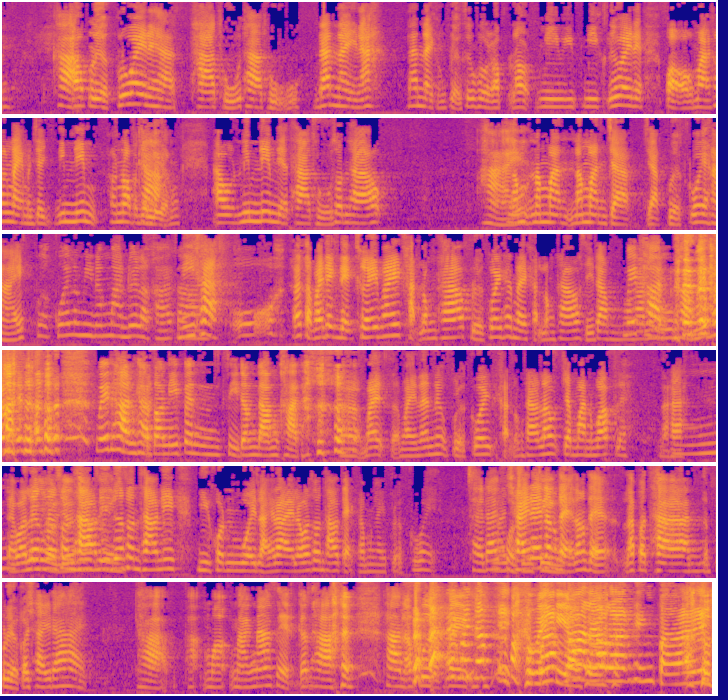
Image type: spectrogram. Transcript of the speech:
ค่ะเอาเปลือกกล้วยเนี่ยค่ะทาถูทาถูด้านในนะด้านในของเปลือกคือเราเรามีมีมีกล้วยเนี่ยปอกออกมาข้างในมันจะนิ่มๆข้างนอกมันจะค่ะเหลือง เอานิ่มๆเนี่ยทาถูส้นเท้า หาย น้ำน้ำมันน้ำมันจากจากเปลือกกล้วยหาย เปลือกกล้วยเรามีน้ำมันด้วยเหรอคะอาจารย์มีค่ะ โอ้ แล้วแต่ไปเด็ก ๆ เคยไหมขัดรองเท้าเปลือกกล้วยข้างในขัดรองเท้าสีดำไม่ทันค่ะไม่ทัน ไม่ทันค่ะ ตอนนี้เป็นสีดำๆค่ะเออไม่สมัยนั้นเนี่ยเปลือกกล้วยขัดรองเท้าแล้วจะมันวับเลยนะคะ อืมแต่ว่าเรื่องเรื่องส้นเท้าจรินี่งๆ เรื่องส้นเท้านี่มีคนโวยหลายรายแล้วว่าส้นเท้าแตกทำไงเปลือกกล้วย ใช้ได้ผลใช้ได้จริตั้งแต่ตั้งแต่รับประทานเปลือกก็ใช้ได้ ค่ะมามาร์กหน้าเสร็จก็ทานทานเอาเปลือกไปไม่ใช่ไม่เกี่ยวล้างหใช่น้าไหมแล้วล้างทิ้งไป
